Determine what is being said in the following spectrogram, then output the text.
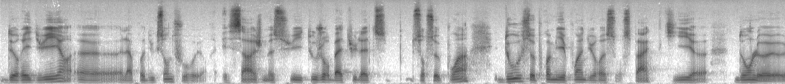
de réduire la production de fourrure. Et ça, je me suis toujours battu sur ce point, d'où ce premier point du Ressource Pacte qui, euh, dont le,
